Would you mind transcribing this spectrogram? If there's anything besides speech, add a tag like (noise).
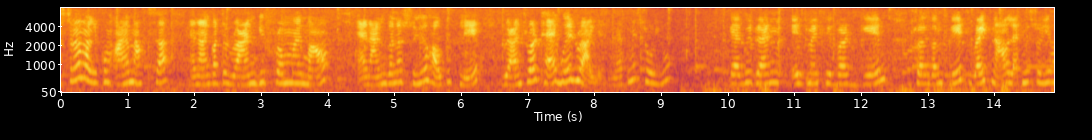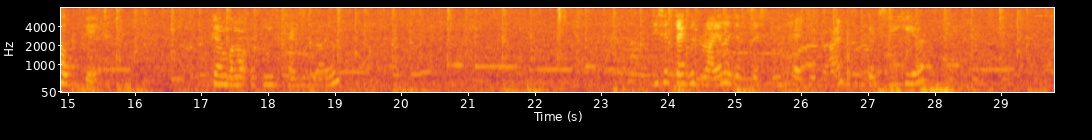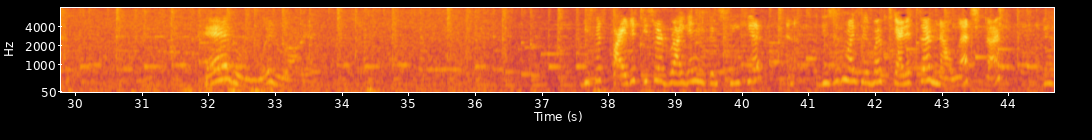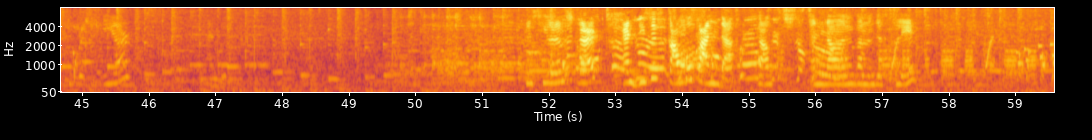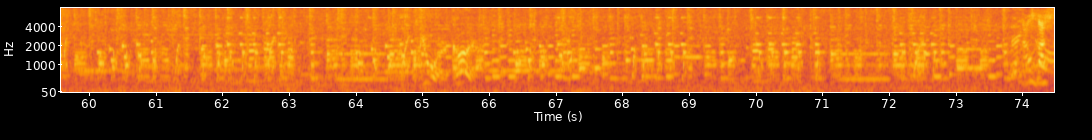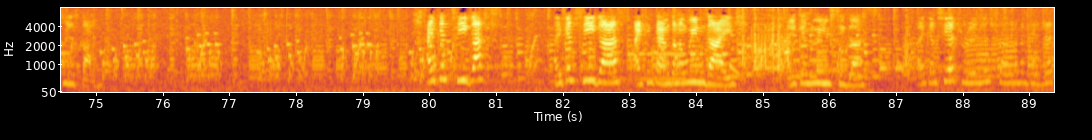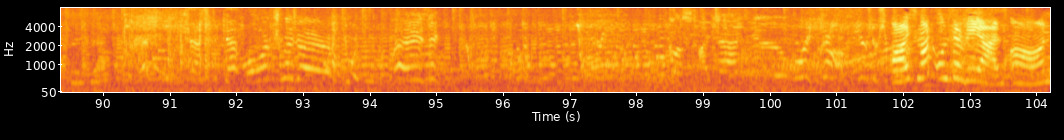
Assalamualaikum, I am Aksa and I got a Ryan gift from my mom and I'm gonna show you how to play Ryan's World Tag with Ryan. Let me show you. Tag with Ryan is my favorite game so I'm gonna play it right now. Let me show you how to play it. Okay, I'm gonna open the Tag with Ryan. This is Tag with Ryan. I just tested Tag with Ryan. You can see here. This is Pirate T-shirt Ryan. You can see here. And this is my favorite character. Now let's start. You have to press here and wait. Press here and start. And this is Combo Panda. Will. I can see Gus. I can see Gus. I think I'm gonna win, guys. I can really see guys. I can see a treasure, so I'm gonna get that treasure.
